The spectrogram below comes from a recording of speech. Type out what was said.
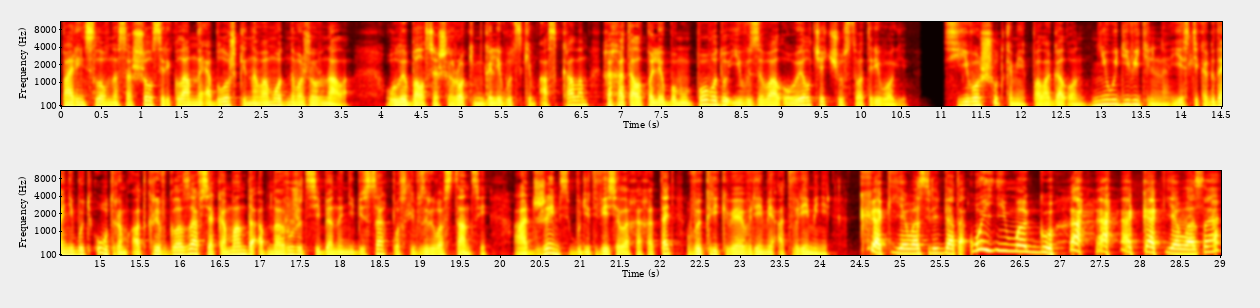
Парень словно сошел с рекламной обложки новомодного журнала. Улыбался широким голливудским оскалом, хохотал по любому поводу и вызывал у Элча чувство тревоги. С его шутками, полагал он, неудивительно, если когда-нибудь утром, открыв глаза, вся команда обнаружит себя на небесах после взрыва станции, а Джеймс будет весело хохотать, выкрикивая время от времени «Как я вас, ребята! Ой, не могу! Ха-ха-ха! Как я вас, а!»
